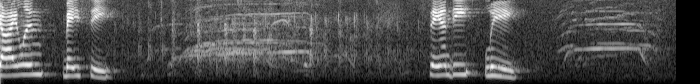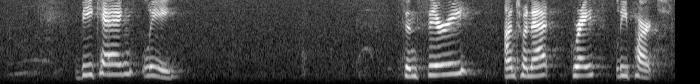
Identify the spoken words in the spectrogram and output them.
Skylan Macy. Sandy Lee. Vikang Lee. Sincere Antoinette Grace Leapart.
